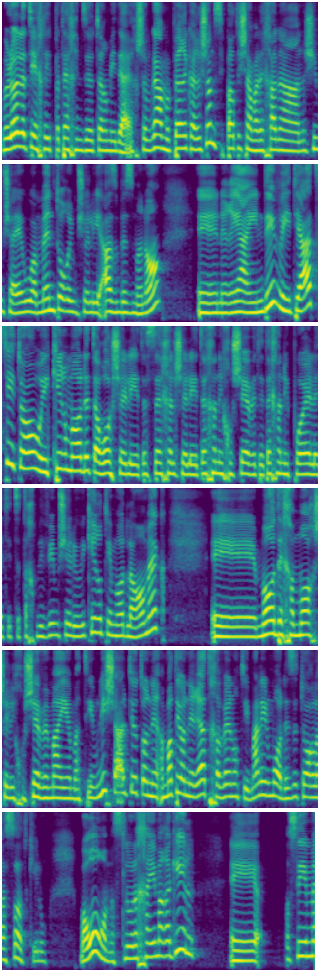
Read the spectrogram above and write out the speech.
ולא ידעתי איך להתפתח עם זה יותר מדי. עכשיו גם בפרק הראשון סיפרתי שם על אחד האנשים שהיו המנטורים שלי אז בזמנו, אה, נריה אינדי, והתייעצתי איתו, הוא הכיר מאוד את הראש שלי, את השכל שלי, את איך אני חושבת, את איך אני פועלת, את התחביבים שלי, הוא הכיר אותי מאוד לעומק. אה, מאוד איך המוח שלי חושב ומה יהיה מתאים לי. שאלתי אותו, אמרתי לו, נריה, תכוון אותי, מה ללמוד, איזה תואר לעשות? כאילו, ברור, המסלול החיים הרגיל. אה, עושים uh,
